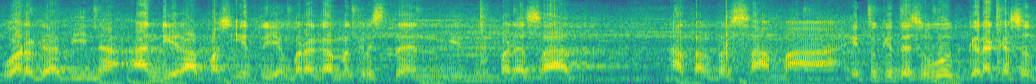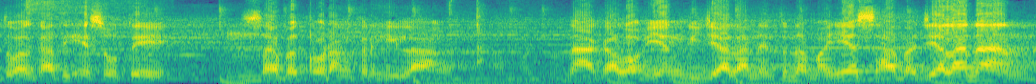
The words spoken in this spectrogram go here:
warga binaan di lapas itu yang beragama Kristen gitu. Pada saat Natal bersama. Itu kita sebut gerakan sentuhan hati SOT hmm. sahabat orang terhilang nah kalau yang di jalan itu namanya sahabat jalanan,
